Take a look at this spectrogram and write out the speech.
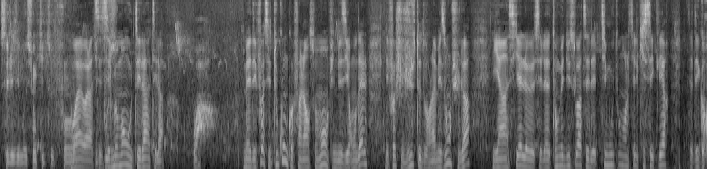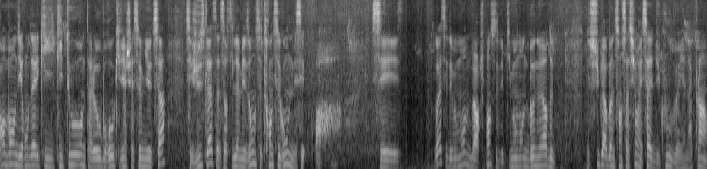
C'est les émotions qui te font. Ouais, voilà, c'est le moment où tu es là, tu es là. Waouh! Mais des fois, c'est tout con. Quoi. Enfin, là, en ce moment, on filme des hirondelles. Des fois, je suis juste devant la maison, je suis là. Il y a un ciel, euh, c'est la tombée du soir, c'est des petits moutons dans le ciel qui s'éclairent. T'as des grands bancs d'hirondelles qui, qui tournent. T'as le hobro qui vient chasser au milieu de ça. C'est juste là, ça a sorti de la maison, c'est 30 secondes, mais c'est. c'est. Ouais, c'est des moments. Alors, je pense c'est des petits moments de bonheur, de, de super bonnes sensations. Et ça, du coup, bah, il y en a plein.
